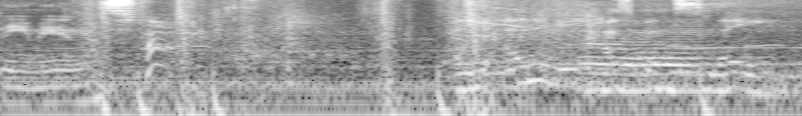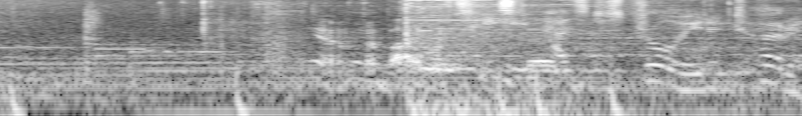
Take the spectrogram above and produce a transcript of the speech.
any means. An enemy has been slain. Yeah, I'm gonna buy this instead. has destroyed a turret.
